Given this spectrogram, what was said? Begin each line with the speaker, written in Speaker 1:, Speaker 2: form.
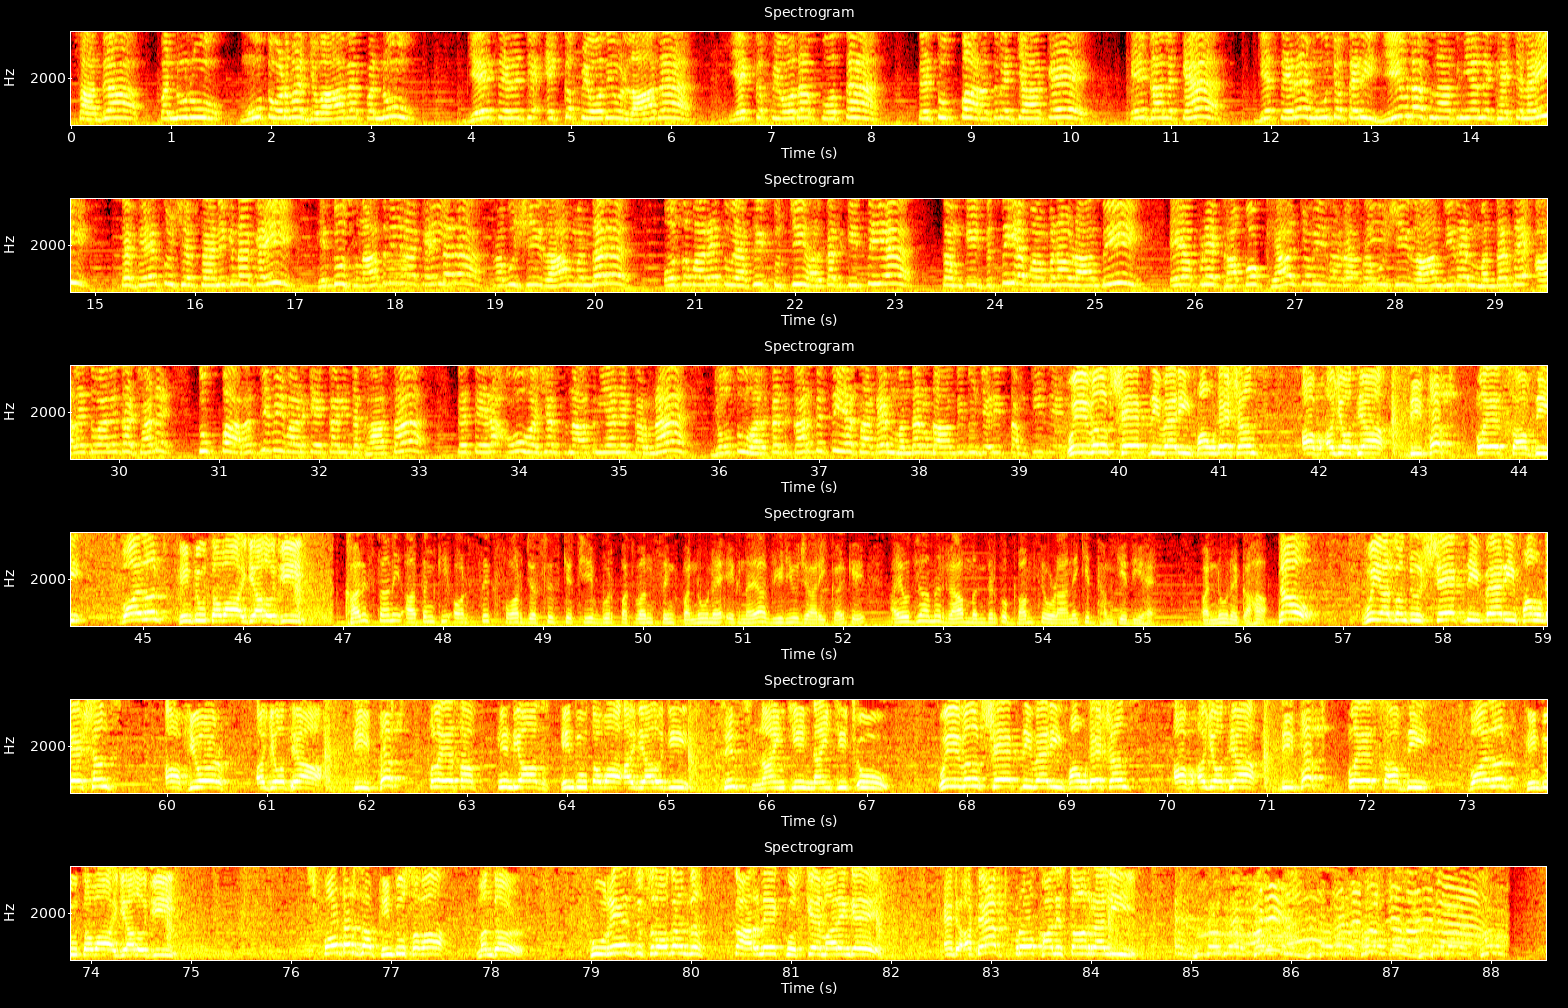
Speaker 1: ਸਾਡਾ ਪੰਨੂ ਨੂੰ, ਮੂੰਹ ਤੋੜਵਾ ਜਵਾਬ ਹੈ ਪੰਨੂ। ਜੇ ਤੇਰੇ 'ਚ ਇੱਕ ਪਿਓ ਦੀ ਔਲਾਦ ਹੈ ਜਾਂ ਇੱਕ ਪਿਓ ਦਾ ਪੁੱਤ ਹੈ, ਤੇ ਤੂੰ ਭਾਰਤ ਵਿੱਚ ਆ ਕੇ ਇਹ ਗੱਲ ਕਹਿ, ਜੇ ਤੇਰੇ ਮੂੰਹ 'ਚੋਂ ਤੇਰੀ ਜੀਵ ਨਾ ਸਨਾਤਨੀਆਂ ਨੇ ਖਿੱਚ ਲਈ, ਤੇ ਫਿਰ ਤੂੰ ਸ਼ਿਵ ਸੈਨਿਕ ਨਾ ਕਹੀ, ਹਿੰਦੂ ਸਨਾਤਨੀ ਨਾ ਕਹੀ ਲੜਾ ਪ੍ਰਭੂ ਸ਼੍ਰੀ ਰਾਮ ਮੰਦਰ, ਉਸ ਬਾਰੇ ਤੂੰ ਐਸੀ ਟੁੱਚੀ ਹਰਕਤ ਕੀਤੀ ਹੈ, ਧਮਕੀ ਦਿੱਤੀ ਹੈ ਬੰਬ ਨਾ ਉਡਾਉਣ ਦੀ ਇਹ ਆਪਣੇ ਖਾਬੋ ਖਿਆਲ 'ਚ ਵੀ ਸਾਡੇ ਪ੍ਰਭੂ ਸ਼੍ਰੀ ਰਾਮ ਜੀ ਦੇ ਮੰਦਰ ਦੇ ਆਲੇ ਦੁਆਲੇ ਦਾ ਛੱਡ ਤੂੰ ਭਾਰਤ 'ਚ ਵੀ ਵੜ ਕੇ ਇੱਕ ਵਾਰੀ ਦਿਖਾਤਾ ਤੇ ਤੇਰਾ ਉਹ ਹਸ਼ਰ ਸਨਾਤਨੀਆਂ ਨੇ ਕਰਨਾ ਹੈ, ਜੋ ਤੂੰ ਹਰਕਤ ਕਰ ਦਿੱਤੀ ਹੈ ਸਾਡੇ ਮੰਦਰ ਉਡਾਉਣ ਦੀ ਤੂੰ ਜਿਹੜੀ ਧਮਕੀ ਦੇ
Speaker 2: We will shake the very foundations of Ayodhya, the birthplace of the violent Hindutva ideology.
Speaker 3: Khalistani आतंकी और सिख फॉर जस्टिस के चीफ गुरपतवंत सिंह पन्नू ने एक नया वीडियो जारी करके अयोध्या में राम मंदिर को बम से उड़ाने की धमकी दी है पन्नू ने कहा
Speaker 2: Now, we are going to shake the very foundations of your Ayodhya, the birthplace of India's Hindutva ideology since 1992. We will shake the very foundations of Ayodhya, the birthplace of the violent Hindutva ideology. Supporters of Hindu Sabha Mandir, who raised slogans "Ghar mein घुस के मारेंगे" and attacked pro-Khalistan rally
